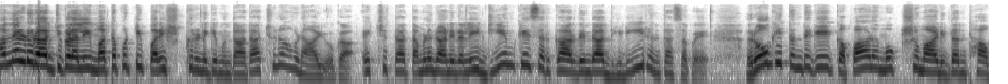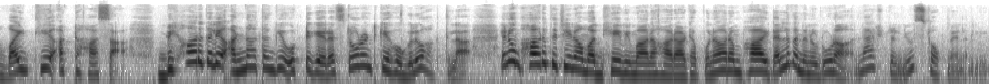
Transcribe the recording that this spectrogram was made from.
ಹನ್ನೆರಡು ರಾಜ್ಯಗಳಲ್ಲಿ ಮತಪಟ್ಟಿ ಪರಿಷ್ಕರಣೆಗೆ ಮುಂದಾದ ಚುನಾವಣಾ ಆಯೋಗ. ಎಚ್ಚೆತ್ತ ತಮಿಳುನಾಡಿನಲ್ಲಿ ಡಿಎಂಕೆ ಸರ್ಕಾರದಿಂದ ದಿಢೀರಂತ ಸಭೆ. ರೋಗಿ ತಂದೆಗೆ ಕಪಾಳ ಮೋಕ್ಷ ಮಾಡಿದಂಥ ವೈದ್ಯ ಅಟ್ಟಹಾಸ. ಬಿಹಾರದಲ್ಲಿ ಅಣ್ಣ ತಂಗಿ ಒಟ್ಟಿಗೆ ರೆಸ್ಟೋರೆಂಟ್ಗೆ ಹೋಗಲು ಆಗ್ತಿಲ್ಲ. ಇನ್ನು ಭಾರತ ಚೀನಾ ಮಧ್ಯೆ ವಿಮಾನ ಹಾರಾಟ ಪುನಾರಂಭ. ಇದೆಲ್ಲವನ್ನು ನೋಡೋಣ ನ್ಯಾಷನಲ್ ನ್ಯೂಸ್ ಟಾಪ್ ನೈನಲ್ಲಿ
